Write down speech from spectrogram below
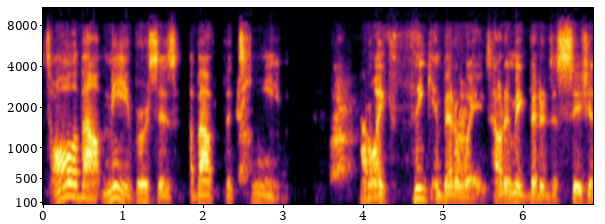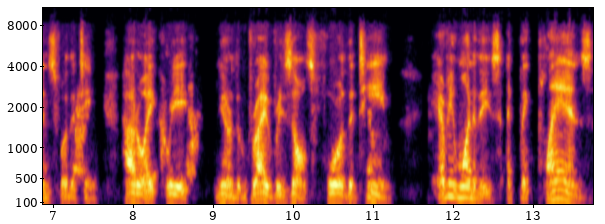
It's all about me versus about the team. How do I think in better ways? How do I make better decisions for the team? How do I create, you know, the drive results for the team? every one of these, I think plans,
